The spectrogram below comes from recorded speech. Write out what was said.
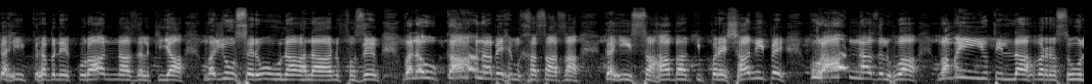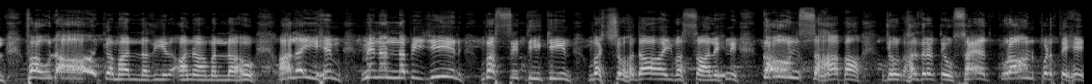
کہیں رب نے قرآن نازل کیا۔ وَيُسِرُونَ عَلَىٰ أَنفُسِهِمْ۔ وَلَوْ كَانَ بِهِمْ خَصَاصًا کہیں صحابہ کی پریشانی پہ قرآن نازل ہوا، وَمَن يُطِ اللَّهَ وَالرَّسُولِ فَأُولَٰئِكَ مَعَ الَّذِينَ أَنْعَمَ اللَّهُ عَلَيْهِمْ مِنَ النَّبِيِّينَ وَالصِّدِّيقِينَ وَالشُّهَدَاءِ وَالصَّالِحِينَ کون صحابہ جو حضرت اسید قرآن پڑھتے ہیں،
